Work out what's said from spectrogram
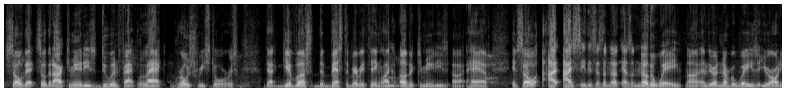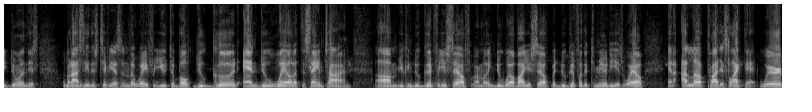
so that so that our communities do in fact lack grocery stores that give us the best of everything, like other communities uh, have. And so I, I see this as another as another way, uh, and there are a number of ways that you're already doing this. But I see this, Tiffany, as another way for you to both do good and do well at the same time. Um, you can do good for yourself, I mean, do well by yourself, but do good for the community as well. And I love projects like that, where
